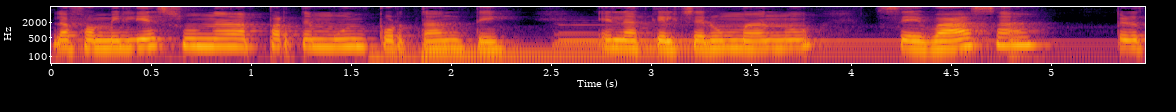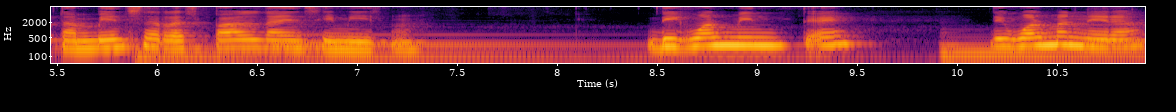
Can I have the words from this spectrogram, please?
la familia es una parte muy importante en la que el ser humano se basa, pero también se respalda en sí mismo. De igualmente, de igual manera,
